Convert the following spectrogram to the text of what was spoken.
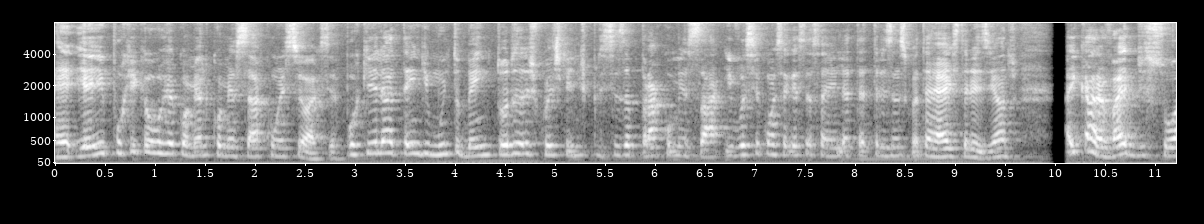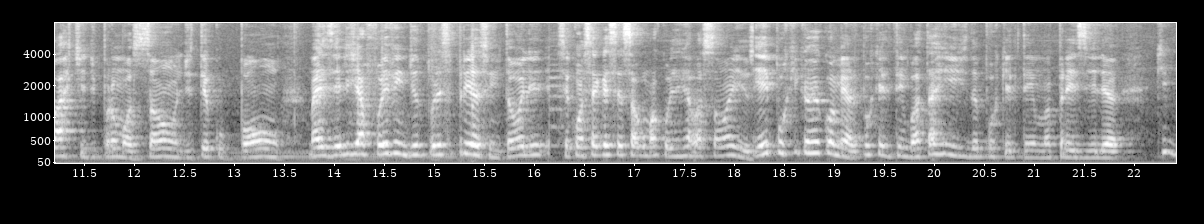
É, e aí, por que, que eu recomendo começar com esse Oxer? Porque ele atende muito bem todas as coisas que a gente precisa para começar e você consegue acessar ele até 350 reais, 300 Aí, cara, vai de sorte, de promoção, de ter cupom, mas ele já foi vendido por esse preço, então ele você consegue acessar alguma coisa em relação a isso. E aí, por que, que eu recomendo? Porque ele tem bota rígida, porque ele tem uma presilha que,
